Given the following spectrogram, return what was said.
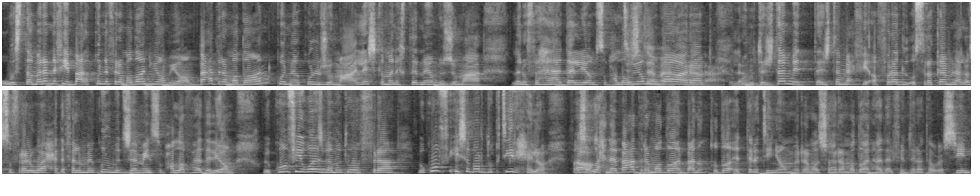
واستمرنا في بعد كنا في رمضان يوم يوم بعد رمضان كنا كل جمعة. ليش كمان اخترنا يوم الجمعة؟ لأنه في هذا اليوم سبحان الله يوم مبارك. وانه تجتمع تجتمع فيه أفراد الأسرة كاملة على سفرة الواحدة. فلما يكونوا متجمعين سبحان الله في هذا اليوم ويكون في وجبة متوفرة بيكون في شيء برضه كتير حلو. فإن شاء الله آه. إحنا بعد رمضان بعد انقضاء ال 30 يوم من رمضان شهر رمضان هذا 2023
